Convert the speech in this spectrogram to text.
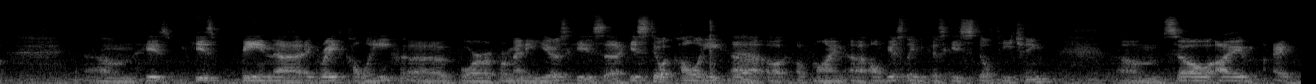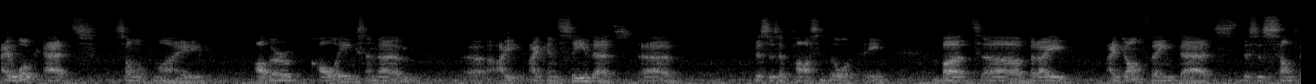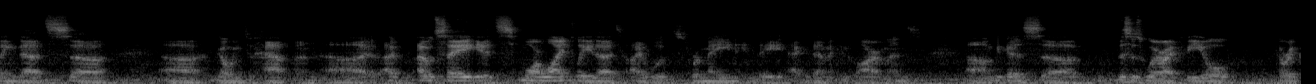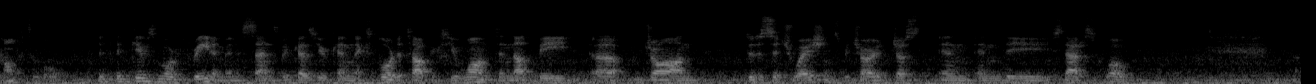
um, he's he's been uh, a great colleague uh, for for many years. He's he's still a colleague of, of, mine, obviously, because he's still teaching. Um, so I, I, I look at some of my other colleagues, and um, I I can see that this is a possibility, but but I I don't think that this is something that's uh, uh, going to happen. Uh, I, I, would say it's more likely that I would remain in the academic environment um, because uh, this is where I feel very comfortable. It, it, gives more freedom in a sense because you can explore the topics you want and not be uh, drawn to the situations which are just in, in the status quo.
